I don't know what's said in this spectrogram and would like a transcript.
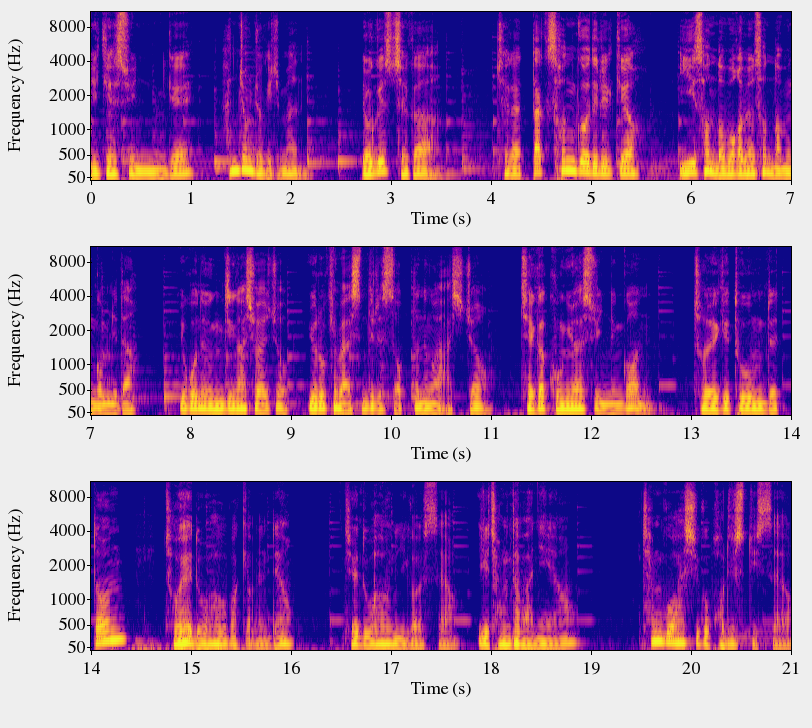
얘기할 수 있는 게 한정적이지만 여기서 제가 제가 딱 선 그어드릴게요. 이 선 넘어가면 선 넘은 겁니다. 요거는 응징하셔야죠. 요렇게 말씀드릴 수 없다는 건 아시죠? 제가 공유할 수 있는 건 저에게 도움됐던 저의 노하우밖에 없는데요. 제 노하우는 이거였어요. 이게 정답 아니에요. 참고하시고 버릴 수도 있어요.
